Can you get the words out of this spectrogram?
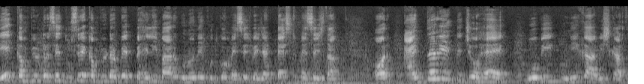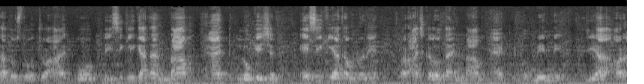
एक कंप्यूटर से दूसरे कंप्यूटर पे पहली बार उन्होंने खुद को मैसेज भेजा टेस्ट मैसेज था। और एट द रेट जो है वो भी उन्हीं का आविष्कार था दोस्तों जो आ, वो बेसिकली क्या था नाम एट लोकेशन ऐसे किया था उन्होंने और आजकल होता है नाम एट डोमेन नेम जी हाँ और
